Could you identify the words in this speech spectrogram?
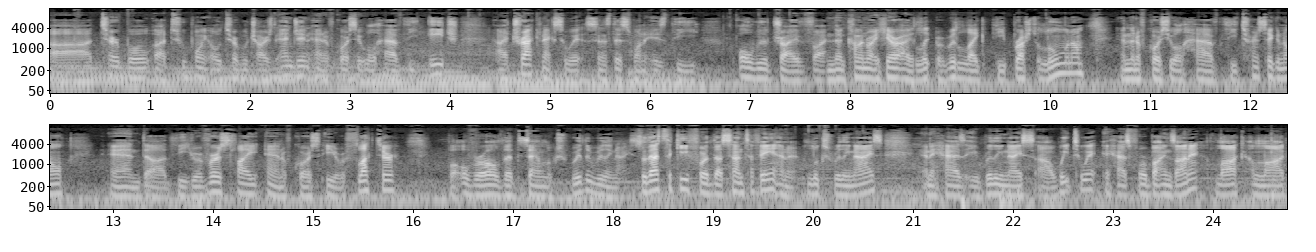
uh, turbo uh, 2.0 turbocharged engine, and of course, it will have the H uh, track next to it, since this one is the all-wheel drive. Uh, and then coming right here, I really like the brushed aluminum, and then of course, you will have the turn signal and uh, the reverse light and of course a reflector but overall the design looks really really nice. So that's the key for the santa fe and it looks really nice and it has a really nice uh, weight to it. It has four buttons on it lock unlock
